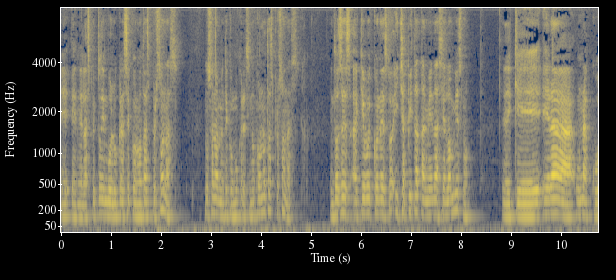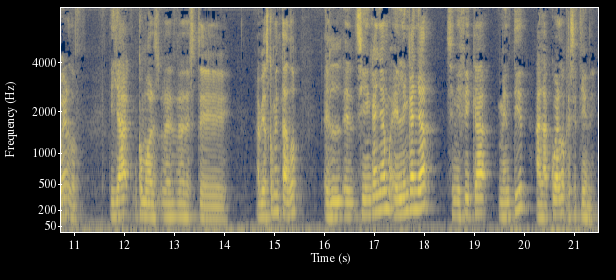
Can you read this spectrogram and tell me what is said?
en el aspecto de involucrarse con otras personas. No solamente con mujeres, sino con otras personas. Entonces, ¿a qué voy con esto? Y Chapita también hacía lo mismo. De que era un acuerdo y ya, como este, habías comentado, el, si engañamos, el engañar significa mentir al acuerdo que se tiene.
